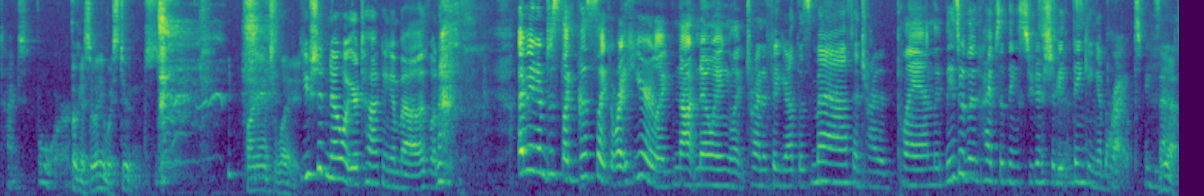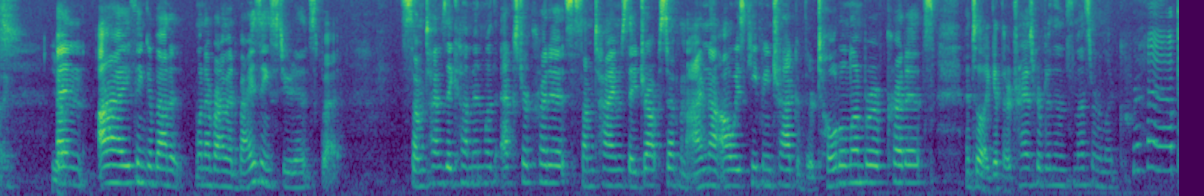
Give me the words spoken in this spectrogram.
times four. Okay, so anyway, students, financial aid. you should know what you're talking about. Is what I, I mean, I'm just like this, like right here, like not knowing, like trying to figure out this math and trying to plan. Like, These are the types of things students should be thinking about. Right, exactly. Yes. Yeah. And I think about it whenever I'm advising students, but sometimes they come in with extra credits, sometimes they drop stuff, and I'm not always keeping track of their total number of credits until I get their transcript in the semester. I'm like, crap.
